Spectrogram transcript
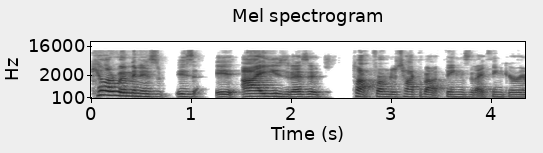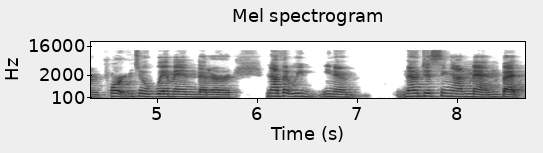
Killer Women is is it, I use it as a platform to talk about things that I think are important to women that are not that we you know no dissing on men, but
